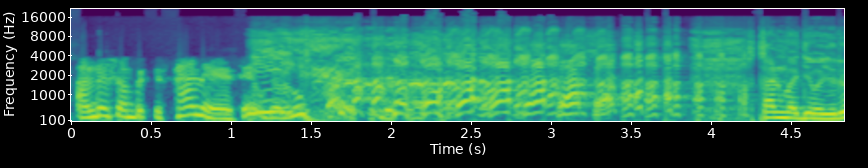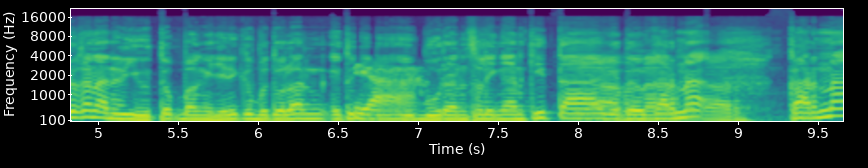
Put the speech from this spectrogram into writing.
anda sampai ke sana ya, saya udah lupa. kan baju baju kan ada di YouTube bang ya. Jadi kebetulan itu jadi Ya. hiburan selingan kita Ya, gitu. benar, karena benar. karena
